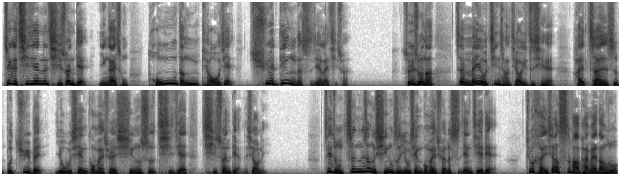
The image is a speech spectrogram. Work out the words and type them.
这个期间的起算点应该从同等条件。确定的时间来起算，所以说呢，在没有进场交易之前，还暂时不具备优先购买权行使期间起算点的效力。这种真正行使优先购买权的时间节点，就很像司法拍卖当中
